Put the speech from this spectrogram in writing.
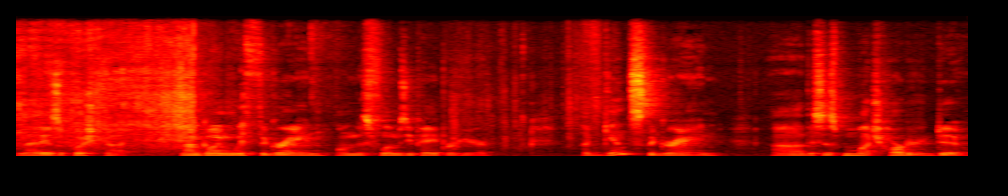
And that is a push cut. Now I'm going with the grain on this flimsy paper here. Against the grain, uh, this is much harder to do.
